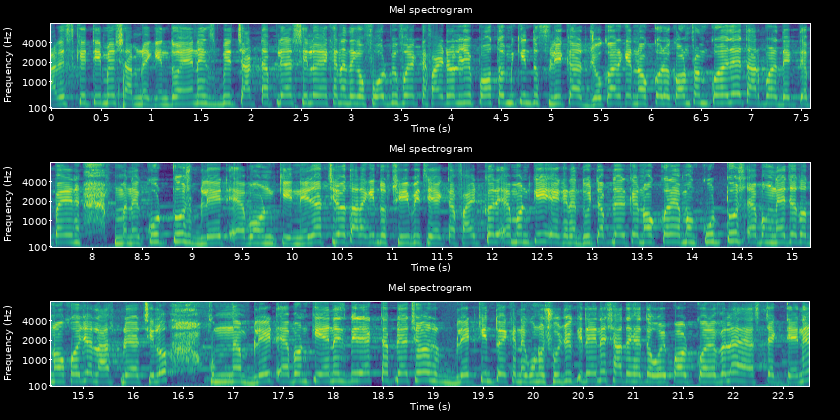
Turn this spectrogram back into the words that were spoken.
আর এস কে টিমের সামনে কিন্তু এনএক্সবি চারটা প্লেয়ার ছিল। এখানে দেখো ফোর বি ফোর একটা ফাইট হল। প্রথমে কিন্তু ফ্লিকার জোকারকে নক করে কনফার্ম করে দেয়। তারপরে দেখতে পাই মানে কুটুস ব্লেড এবং কি নেজার ছিল, তারা কিন্তু থ্রি বি থ্রি একটা ফাইট করে। এমনকি এখানে দুইটা প্লেয়ারকে নক করে এবং কুটুস এবং নেজা তো নক হয়ে যায় লাস্ট প্লেয়ার ছিল। ব্লেড এবং কি এনএসবির একটা প্লেয়ার ছিল। ব্লেড কিন্তু এখানে কোনো সুযোগই দেয় না, সাথে সাথে ওয়েপ আউট করে ফেলে হ্যাশট্যাগ টেনে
